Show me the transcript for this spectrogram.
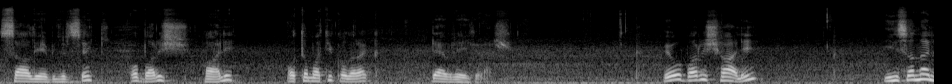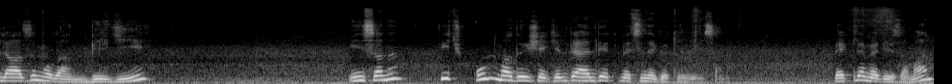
sağlayabilirsek o barış hali otomatik olarak devreye girer. Ve o barış hali insana lazım olan bilgiyi insanın hiç ummadığı şekilde elde etmesine götürür insanı. Beklemediği zaman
